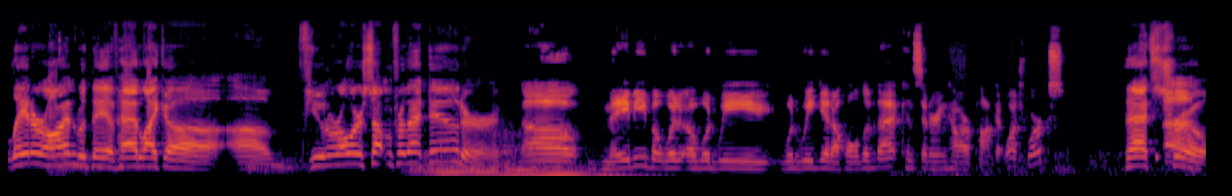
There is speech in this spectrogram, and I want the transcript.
Later on, would they have had like a, a funeral or something for that dude, or Oh, maybe, but would uh, would we would we get a hold of that considering how our pocket watch works? that's Uh, true.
